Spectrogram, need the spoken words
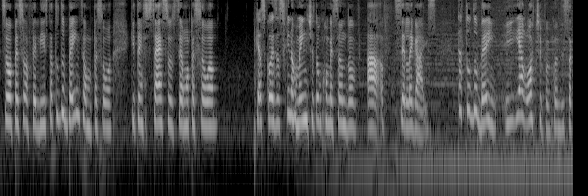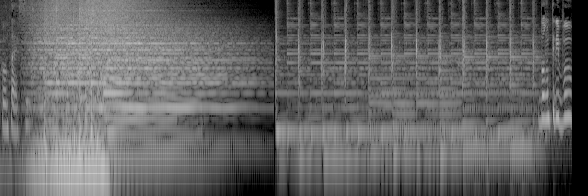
ser uma pessoa feliz, tá tudo bem ser uma pessoa que tem sucesso, ser uma pessoa que as coisas finalmente estão começando a ser legais. Tá tudo bem. E é ótimo quando isso acontece. Bom, tribo,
